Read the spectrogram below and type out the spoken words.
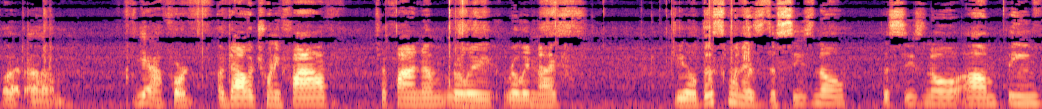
But um, yeah, for a dollar twenty-five to find them, really, really nice deal. This one is the seasonal, the seasonal um, theme.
